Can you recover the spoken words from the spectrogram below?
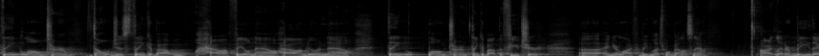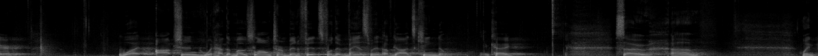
Think long term. Don't just think about how I feel now, how I'm doing now. Think long term. Think about the future, uh, and your life will be much more balanced now. All right, letter B there. What option would have the most long term benefits for the advancement of God's kingdom? Okay. So, um, when,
